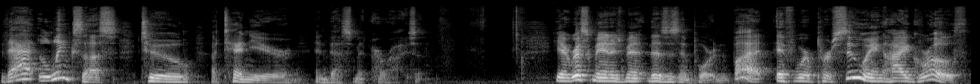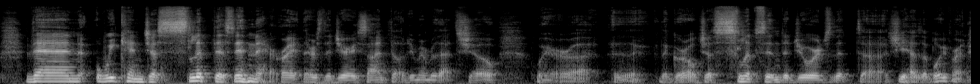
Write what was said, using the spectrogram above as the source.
That links us to a 10 year investment horizon. Yeah, risk management, this is important. But if we're pursuing high growth, then we can just slip this in there, right? There's the Jerry Seinfeld. You remember that show where uh, the, the, girl just slips into George that uh, she has a boyfriend.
